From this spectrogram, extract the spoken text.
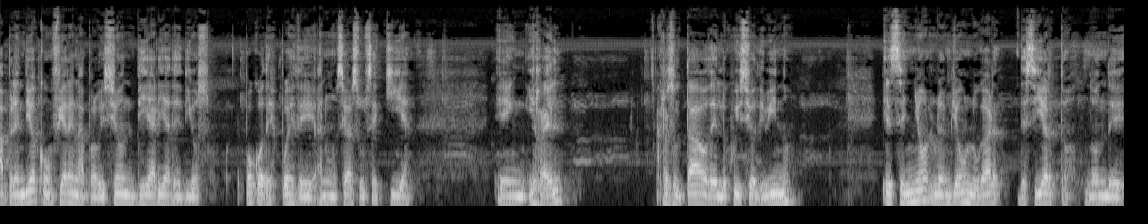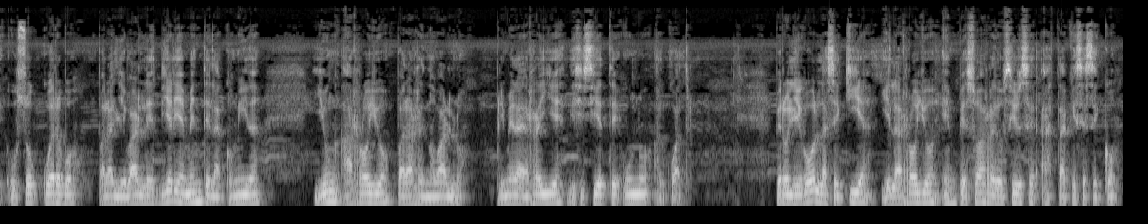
aprendió a confiar en la provisión diaria de Dios. Poco después de anunciar su sequía en Israel, resultado del juicio divino, el Señor lo envió a un lugar desierto donde usó cuervos para llevarle diariamente la comida y un arroyo para renovarlo. Primera de Reyes 17, 1 al 4. Pero llegó la sequía y el arroyo empezó a reducirse hasta que se secó.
